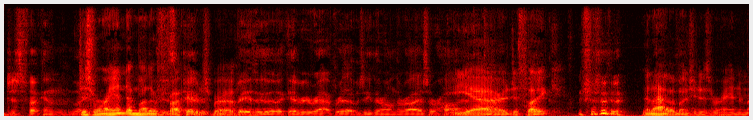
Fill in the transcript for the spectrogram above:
Just fucking. Like, just random just motherfuckers, every- bro. Basically, like every rapper that was either on the rise or hot. at the Yeah, or just like. Then I have a bunch of just random.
